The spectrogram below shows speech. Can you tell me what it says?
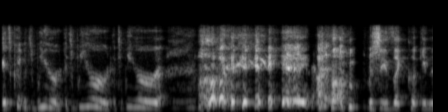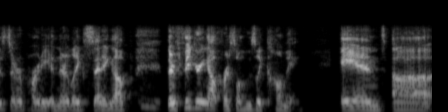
It's creepy. It's weird. It's weird. It's weird. um, but she's like cooking this dinner party, and they're like setting up. They're figuring out first of all who's like coming, and uh,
